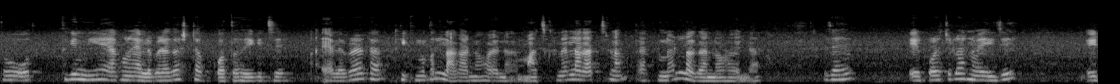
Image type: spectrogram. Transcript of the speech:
তো ওর থেকে নিয়ে এখন অ্যালোভেরা গাছটা কত হয়ে গেছে? অ্যালোভেরাটা ঠিক মতন লাগানো হয় না। মাঝখানে লাগাচ্ছিলাম, এখন আর লাগানো হয় না। যাই হোক, এরপরে চলে আসলাম এই যে, এই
